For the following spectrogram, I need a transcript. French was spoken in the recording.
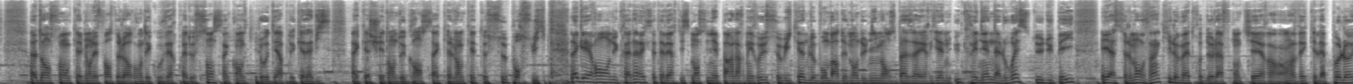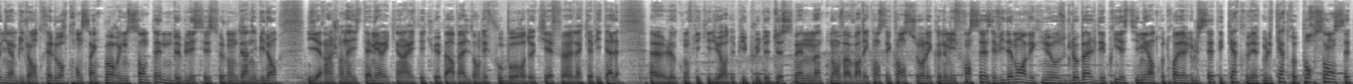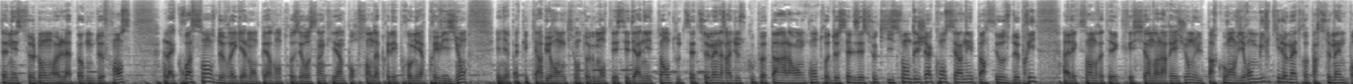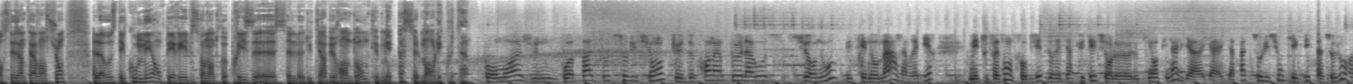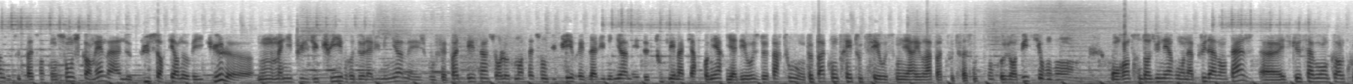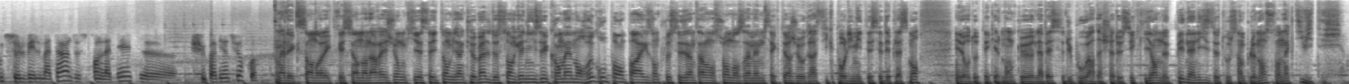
Dans son camion, les forces de l'ordre ont découvert près de 150 kilos d'herbe de cannabis cachés dans de grands sacs. L'enquête se poursuit. La guerre en Ukraine avec cet avertissement signé par l'armée russe ce week-end, le bombardement d'une immense base aérienne ukrainienne à l'ouest du pays et à seulement 20 kilomètres de la frontière avec la Pologne. Un bilan très lourd, 35 morts, une centaine de blessés selon le dernier bilan. Hier, un journaliste américain a été tué par balle dans les faubourgs de Kiev, la capitale. Euh, le conflit qui dure depuis plus de deux semaines maintenant va avoir des conséquences sur l'économie française, évidemment avec une hausse globale des prix estimés entre 3,7 et 4,4% cette année selon la Banque de France. La croissance devrait également perdre entre 0,5 et 1% d'après les premières prévisions. Il n'y a pas que les carburants qui ont augmenté ces derniers temps. Toute cette semaine, Radio Scoop part à la rencontre de celles et ceux qui sont déjà concernés par ces hausses de prix. Alexandre est électricien dans la région. Il parcourt environ 1000 km par semaine pour ses interventions. La hausse des coûts met en péril son entreprise, euh, celle du carburant donc, mais pas seulement, on l'écoute. Pour moi, je ne vois pas d'autre solution que de prendre un peu la hausse sur nous, et c'est nos marges à vrai dire, mais de toute façon on sera obligé de le répercuter sur le, client final. Il n'y a, a, a, pas de solution qui existe à ce jour. Hein. De toute façon, on songe quand même à ne plus sortir nos véhicules. Euh, on manipule du cuivre, de l'aluminium, et je vous fais pas de dessin sur l'augmentation du cuivre et de l'aluminium et de toutes les matières premières. Il y a des hausses de partout. On peut pas contrer toutes ces hausses. On n'y arrivera pas de toute façon. Donc aujourd'hui, si on rentre dans une ère où on n'a plus d'avantages. Euh, Est-ce que ça vaut encore le coup de se lever le matin, de se prendre la tête euh, Je suis pas bien sûr, quoi. Alexandre, électricien dans la région, qui essaye tant bien que mal de s'organiser quand même en regroupant par exemple ses interventions dans un même secteur géographique pour limiter ses déplacements. Il redoute également que la baisse du pouvoir d'achat de ses clients ne pénalise tout simplement son activité.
